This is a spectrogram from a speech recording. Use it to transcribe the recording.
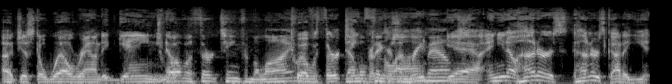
Uh, just a well-rounded game. You 12 know, 13 from the line. 12 or 13 Double from the line. rebounds. Yeah, and you know Hunter's Hunter's got a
